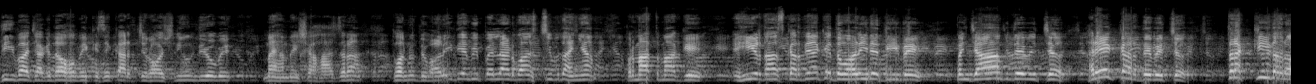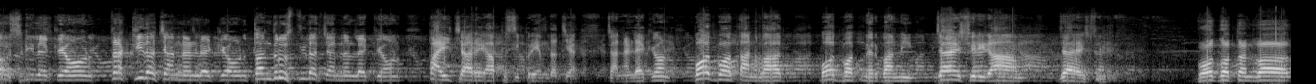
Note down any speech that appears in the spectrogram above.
ਦੀਵਾ ਜਗਦਾ ਹੋਵੇ, ਕਿਸੇ ਘਰ 'ਚ ਰੌਸ਼ਨੀ ਹੁੰਦੀ ਹੋਵੇ, ਮੈਂ ਹਮੇਸ਼ਾ ਹਾਜ਼ਰ ਹਾਂ। ਤੁਹਾਨੂੰ ਦੀਵਾਲੀ ਦੀਆਂ ਵੀ ਪਹਿਲਾਂ ਐਡਵਾਂਸ 'ਚ ਵਧਾਈਆਂ। ਪ੍ਰਮਾਤਮਾ ਅੱਗੇ ਇਹੀ ਅਰਦਾਸ ਕਰਦੇ ਹਾਂ ਕਿ ਦੀਵਾਲੀ ਦੇ ਦੀਵੇ ਪੰਜਾਬ ਦੇ ਵਿੱਚ, ਹਰੇਕ ਘਰ ਦੇ ਵਿੱਚ ਤਰੱਕੀ ਦਾ ਰੌਸ਼ਨੀ ਲੈ ਕੇ ਆਉਣ, ਤਰੱਕੀ ਦਾ ਚਾਨਣ ਲੈ ਕੇ ਆਉਣ, ਤੰਦਰੁਸਤੀ ਦਾ ਚਾਨਣ ਲੈ ਕੇ ਆਉਣ, ਭਾਈਚਾਰੇ ਆਪਸੀ ਪ੍ਰੇਮ ਦਾ ਚਾਨਣ ਲੈ ਕੇ ਆਉਣ। ਬਹੁਤ ਬਹੁਤ ਧੰਨਵਾਦ ਬਹੁਤ ਬਹੁਤ ਮਿਹਰਬਾਨੀ। ਜੈ ਸ਼੍ਰੀ ਰਾਮ, ਜੈ ਸ਼੍ਰੀ ਰਾਮ। ਬਹੁਤ ਬਹੁਤ ਧੰਨਵਾਦ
